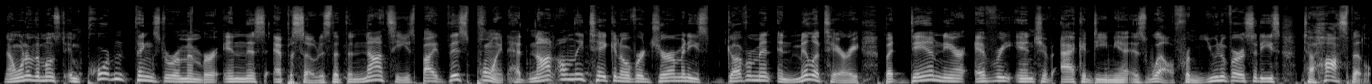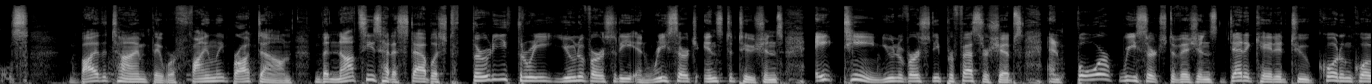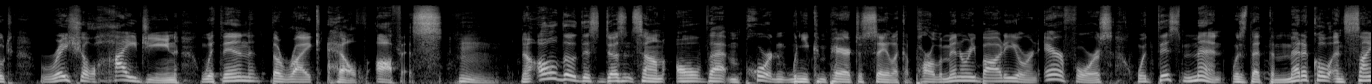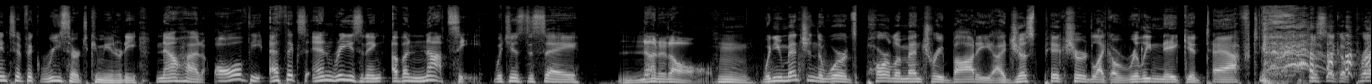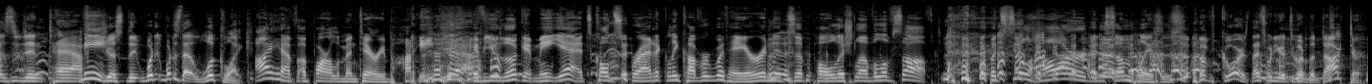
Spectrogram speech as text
Now, one of the most important things to remember in this episode is that the Nazis, by this point, had not only taken over Germany's government and military, but damn near every inch of academia as well, from universities to hospitals. By the time they were finally brought down, the Nazis had established 33 university and research institutions, 18 university professorships, and four research divisions dedicated to quote unquote racial hygiene within the Reich Health Office. Hmm. Now, although this doesn't sound all that important when you compare it to, say, like a parliamentary body or an air force, what this meant was that the medical and scientific research community now had all the ethics and reasoning of a Nazi, which is to say, none at all. Hmm. When you mentioned the words parliamentary body, I just pictured like a really naked Taft just like a President Taft. Me. Just the, what? What does that look like? I have a parliamentary body. if you look at me, yeah, it's called sporadically covered with hair, and it's a Polish level of soft, but still hard in some places. of course, that's when you have to go to the doctor.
